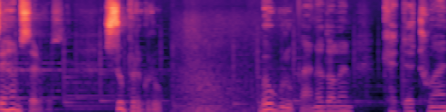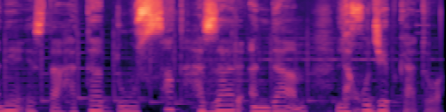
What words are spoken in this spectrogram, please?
سێهم سرویس سوپر گروپ بەو گروپانە دەڵێن کە دەتوانێ ئێستا هەتا دوو سەد هەزار ئەندام لە خۆ جێ بکاتەوە.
